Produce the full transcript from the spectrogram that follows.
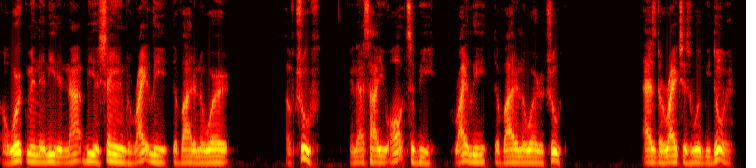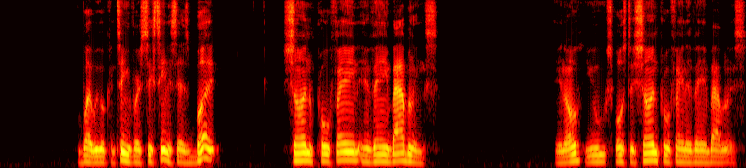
a workman that needed not be ashamed, rightly dividing the word of truth. And that's how you ought to be, rightly dividing the word of truth, as the righteous would be doing. But we will continue, verse 16, it says, But shun profane and vain babblings. You know, you supposed to shun profane and vain babblings.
